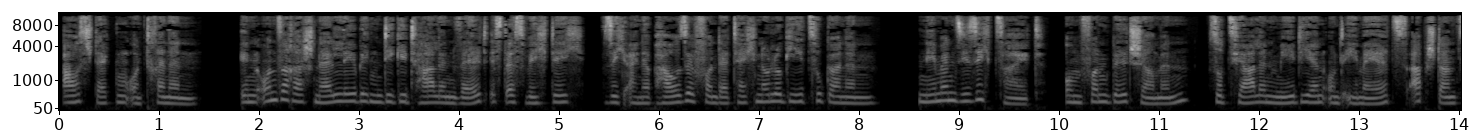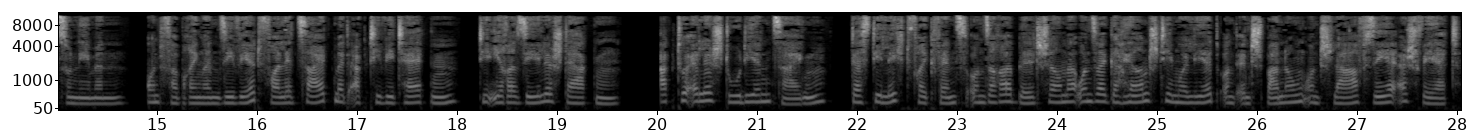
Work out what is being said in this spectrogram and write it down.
Ausstecken und trennen. In unserer schnelllebigen digitalen Welt ist es wichtig, sich eine Pause von der Technologie zu gönnen. Nehmen Sie sich Zeit, um von Bildschirmen, sozialen Medien und E-Mails Abstand zu nehmen und verbringen Sie wertvolle Zeit mit Aktivitäten, die Ihre Seele stärken. Aktuelle Studien zeigen, dass die Lichtfrequenz unserer Bildschirme unser Gehirn stimuliert und Entspannung und Schlaf sehr erschwert.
